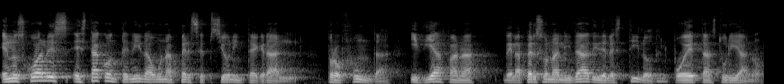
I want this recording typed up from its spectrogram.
en los cuales está contenida una percepción integral, profunda y diáfana de la personalidad y del estilo del poeta asturiano.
